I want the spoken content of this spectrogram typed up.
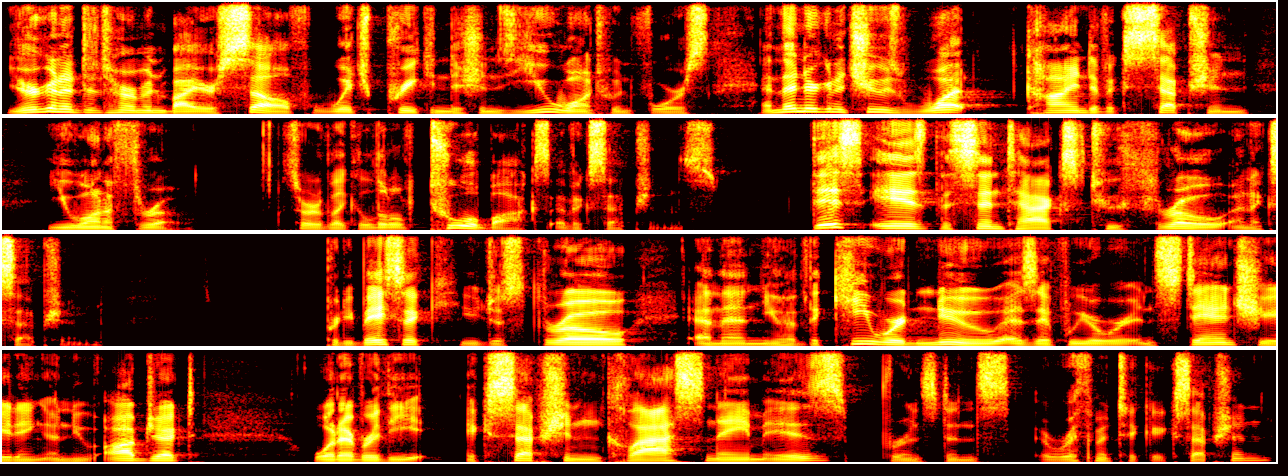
you're going to determine by yourself which preconditions you want to enforce, and then you're going to choose what kind of exception you want to throw, sort of like a little toolbox of exceptions. This is the syntax to throw an exception pretty basic. You just throw, and then you have the keyword new as if we were instantiating a new object. Whatever the exception class name is, for instance, arithmetic exception.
